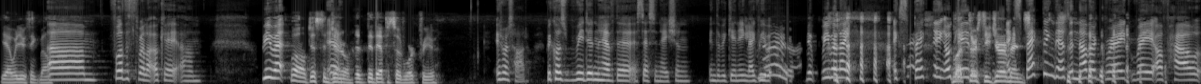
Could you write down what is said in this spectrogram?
Yeah, what do you think, Mel? Um, for the thriller, okay. Um, we were. well, just in yeah. general, did, did the episode work for you? It was hard because we didn't have the assassination in the beginning. Like we were, No. we, we were like expecting. Okay, Bloodthirsty Germans. expecting there's another great way of how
